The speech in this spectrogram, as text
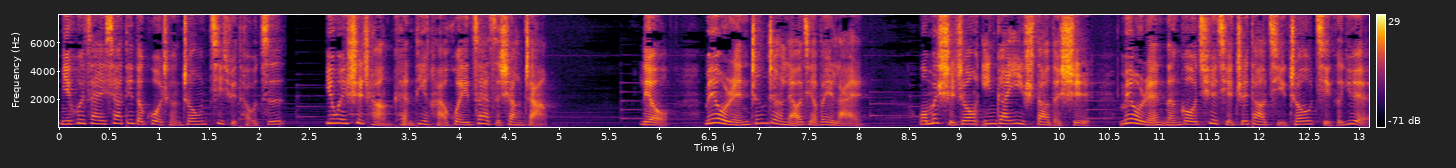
你会在下跌的过程中继续投资，因为市场肯定还会再次上涨。六，没有人真正了解未来。我们始终应该意识到的是，没有人能够确切知道几周、几个月，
